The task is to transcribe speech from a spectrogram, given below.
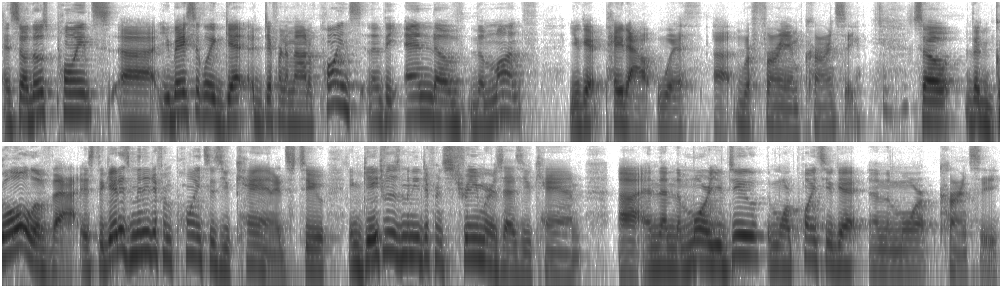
And so those points, uh, you basically get a different amount of points, and at the end of the month, you get paid out with uh, Refereum currency. So the goal of that is to get as many different points as you can. It's to engage with as many different streamers as you can. Uh, and then the more you do, the more points you get, and the more currency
